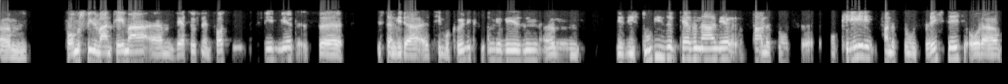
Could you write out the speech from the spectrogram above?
Ähm, vor Spiel war ein Thema, ähm, wer zwischen den Pfosten stehen wird. Es äh, ist dann wieder äh, Timo Königsmann gewesen. Ähm, wie siehst du diese Personalie? Fandest du es äh, okay? Fandest du es richtig? Oder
